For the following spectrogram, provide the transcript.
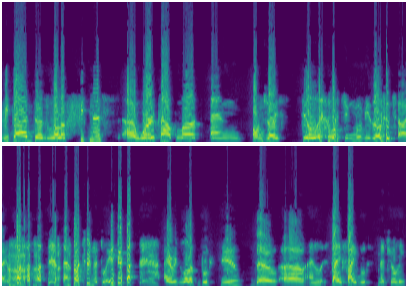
Rita does a lot of fitness, uh, work out a lot, and enjoys still watching movies all the time. Unfortunately, I read a lot of books too, so uh, and sci-fi books naturally.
